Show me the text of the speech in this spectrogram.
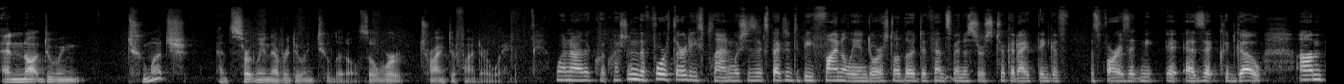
and not doing too much and certainly never doing too little. So we're trying to find our way. One other quick question. The 430s plan, which is expected to be finally endorsed, although defense ministers took it, I think, as, as far as it, as it could go, um,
